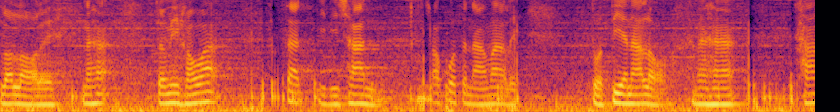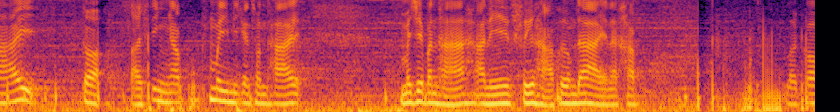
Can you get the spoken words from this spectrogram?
หล่อๆเลยนะฮะจะมีคาว่า Z Edition ชอบโฆษณามากเลย ตัวเตียหน้าหล่อนะฮะท้ายก็สายซิ่งครับ ไม่มีกันชนท้าย ไม่ใช่ปัญหา อันนี้ซื้อหาเพิ่มได้นะครับ แล้วก็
